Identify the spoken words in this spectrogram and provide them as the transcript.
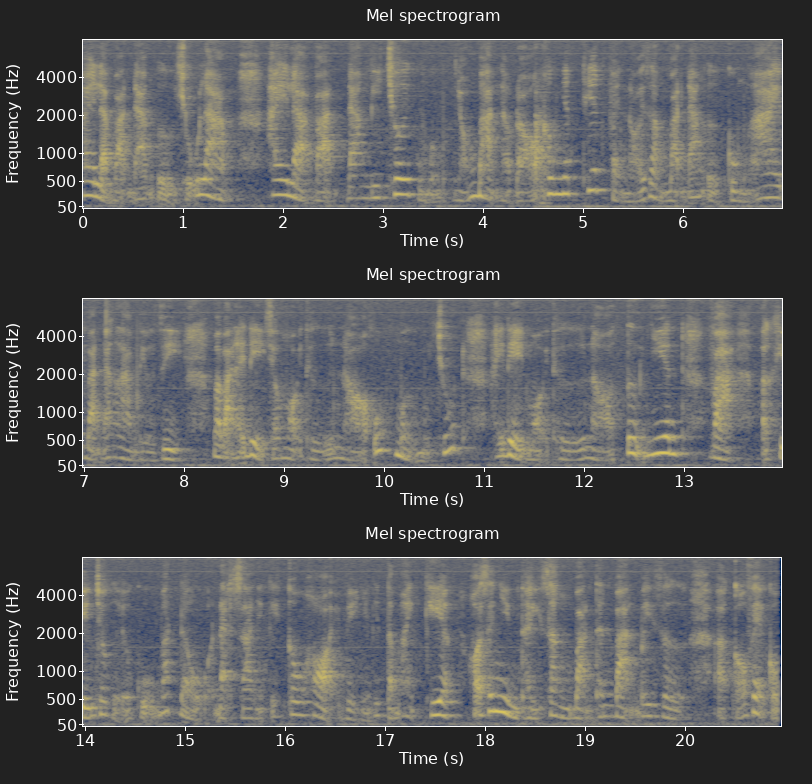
hay là bạn đang ở chỗ làm, hay là bạn đang đi chơi cùng một nhóm bạn nào đó. Không nhất thiết phải nói rằng bạn đang ở cùng ai, bạn đang làm điều gì, mà bạn hãy để cho mọi thứ nó úp mở một chút. Hãy để mọi thứ nó tự nhiên và à, khiến cho người yêu cũ bắt đầu đặt ra những cái câu hỏi về những cái tấm ảnh kia. Họ sẽ nhìn thấy rằng bản thân bạn bây giờ à, có vẻ có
